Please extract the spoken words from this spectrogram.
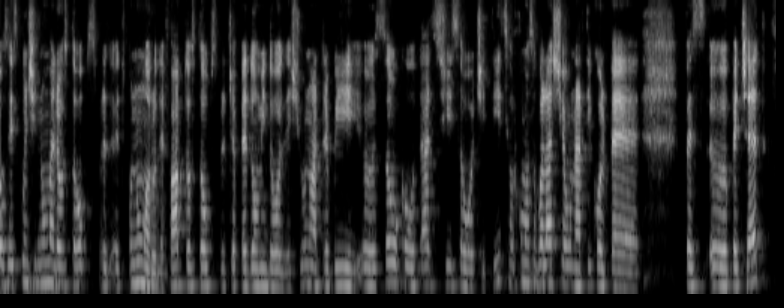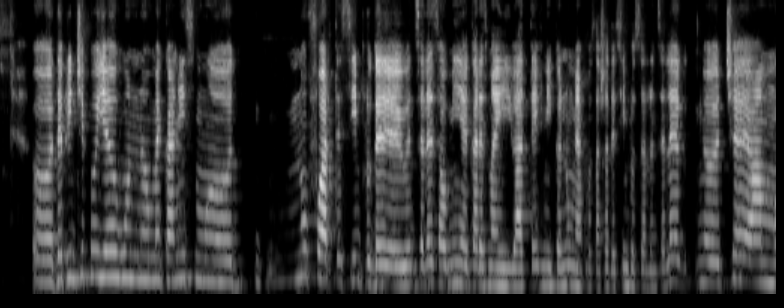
o să-i spun și numele 118, numărul de fapt, 118 pe 2021. Ar trebui să o căutați intrați și să o citiți. Oricum o să vă las și eu un articol pe, pe, uh, pe chat. Uh, de principiu e un mecanism uh, nu foarte simplu de înțeles sau mie care sunt mai a tehnică nu mi-a fost așa de simplu să-l înțeleg. Ce am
